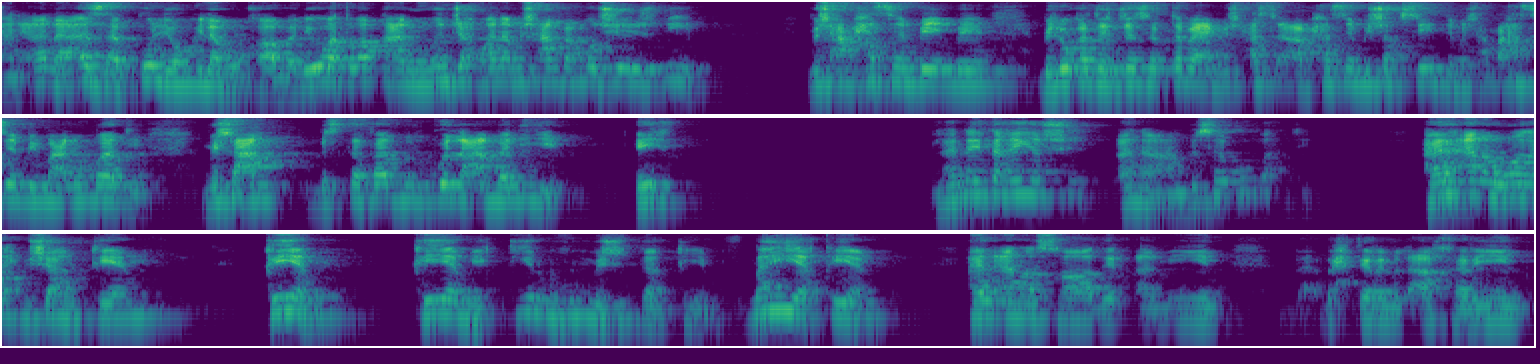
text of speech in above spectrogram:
يعني أنا أذهب كل يوم إلى مقابله وأتوقع إنه أنجح وأنا مش عم بعمل شيء جديد. مش عم بحسن بلغة الجسد تبعي مش عم بحسن بشخصيتي مش عم بحسن بمعلوماتي مش عم بستفاد من كل عملية. كيف لن يتغير شيء. أنا عم بسبب وقتي. هل أنا واضح بشأن قيم قيم. قيم كثير مهمة جدا قيم ما هي قيم؟ هل أنا صادق أمين؟ بحترم الآخرين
